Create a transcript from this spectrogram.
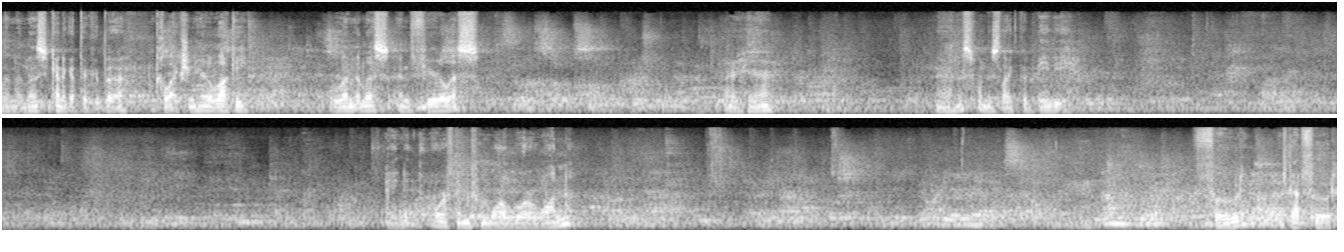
Limitless. You kind of got the, the collection here. Lucky, Limitless, and Fearless. Right here. Yeah, this one is like the baby. An orphan from World War One. Food. We've got food.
